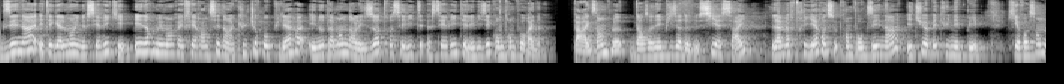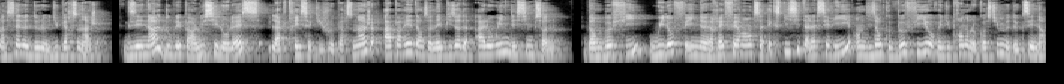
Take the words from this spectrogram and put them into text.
Xena est également une série qui est énormément référencée dans la culture populaire et notamment dans les autres séries télévisées contemporaines. Par exemple, dans un épisode de CSI, la meurtrière se prend pour Xena et tue avec une épée qui ressemble à celle du personnage. Xena, doublée par Lucy Lawless, l'actrice qui joue le personnage, apparaît dans un épisode Halloween des Simpsons. Dans Buffy, Willow fait une référence explicite à la série en disant que Buffy aurait dû prendre le costume de Xena.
